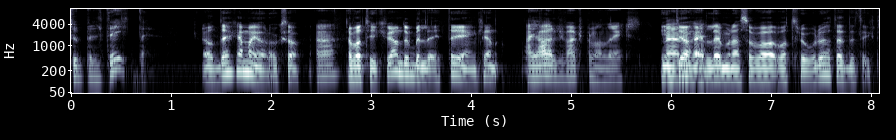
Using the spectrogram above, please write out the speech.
dubbeldejt där. Ja det kan man göra också. Ja. Ja, vad tycker vi om dubbeldejter egentligen? Ja, jag har aldrig varit på någon direkt. inte jag Men, heller, men alltså vad, vad tror du att jag hade tyckt?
